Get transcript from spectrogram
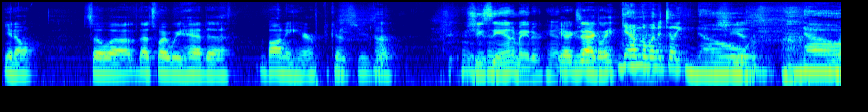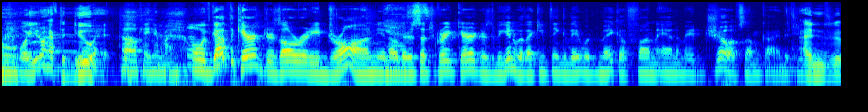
you know, so uh, that's why we had uh, Bonnie here because she's uh, She's the animator. Yeah. yeah exactly. Yeah, I'm the one to tell you no. She is. No. Well, you don't have to do it. Oh, okay, never mind. Well, we've got the characters already drawn. You know, there's Yes. such great characters to begin with. I keep thinking they would make a fun animated show of some kind. If you, And uh,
